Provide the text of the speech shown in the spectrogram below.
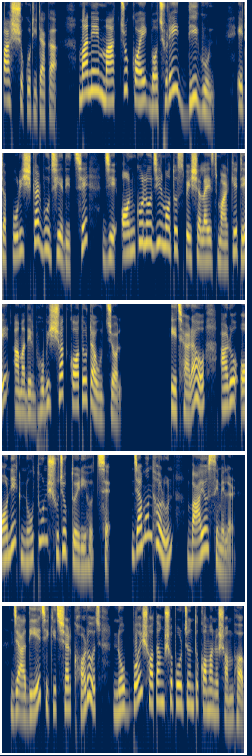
পাঁচশো কোটি টাকা। মানে মাত্র কয়েক বছরেই দ্বিগুণ। এটা পরিষ্কার বুঝিয়ে দিচ্ছে যে অনকোলজির মতো স্পেশালাইজড মার্কেটে আমাদের ভবিষ্যৎ কতটা উজ্জ্বল। এছাড়াও আরও অনেক নতুন সুযোগ তৈরি হচ্ছে। যেমন ধরুন বায়োসিমিলার যা দিয়ে চিকিৎসার খরচ নব্বই শতাংশ পর্যন্ত কমানো সম্ভব।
